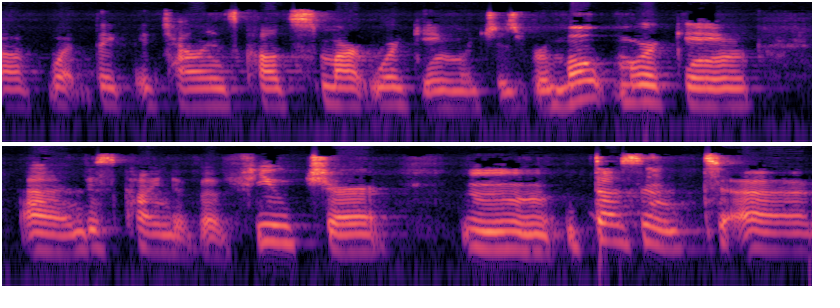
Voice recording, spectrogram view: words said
of what the Italians called smart working, which is remote working, uh, this kind of a future mm, doesn't uh,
